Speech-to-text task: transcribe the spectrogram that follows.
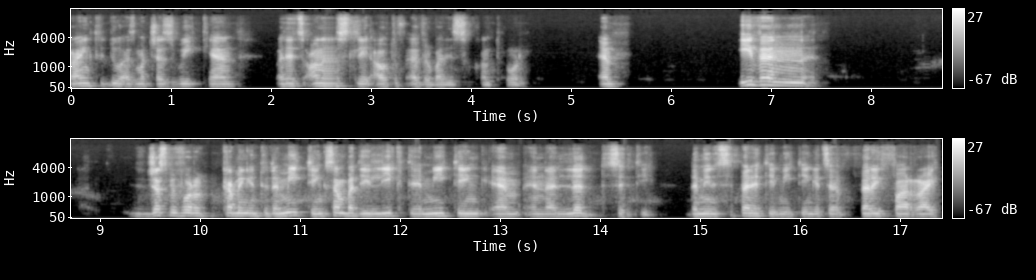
trying to do as much as we can, but it's honestly out of everybody's control. Um, even just before coming into the meeting, somebody leaked a meeting um, in a Lud city, the municipality meeting. It's a very far right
